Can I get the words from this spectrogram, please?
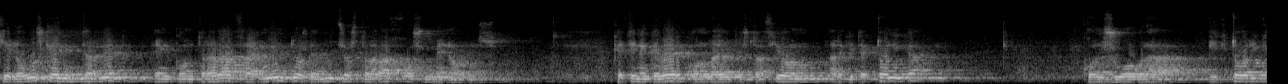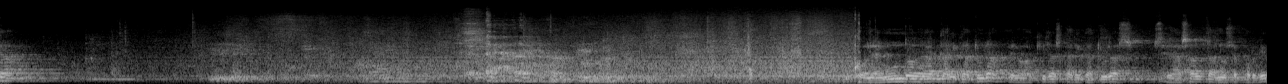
Quien lo busque en Internet encontrará fragmentos de muchos trabajos menores que tienen que ver con la ilustración arquitectónica, con su obra pictórica, con el mundo de la caricatura, pero aquí las caricaturas se las salta, no sé por qué.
